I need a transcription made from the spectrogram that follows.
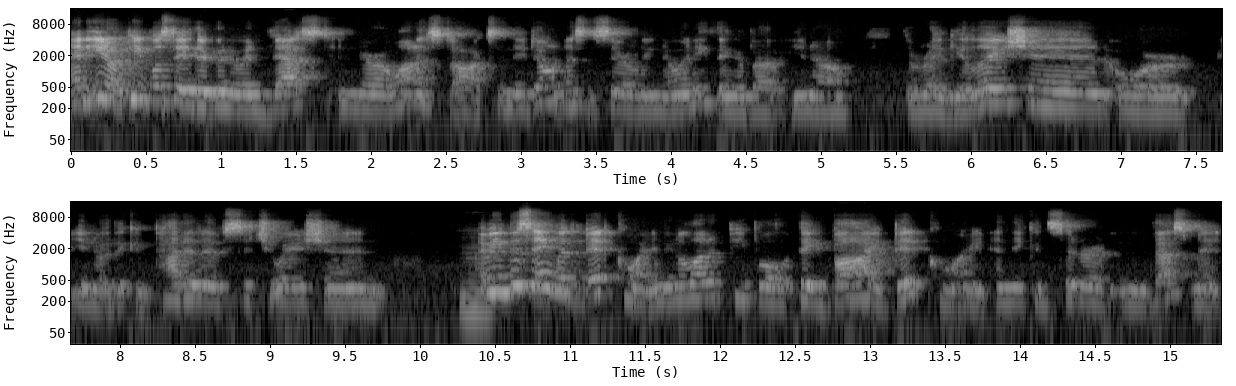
and you know people say they're going to invest in marijuana stocks and they don't necessarily know anything about you know the regulation or you know the competitive situation. I mean the same with bitcoin i mean a lot of people they buy bitcoin and they consider it an investment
